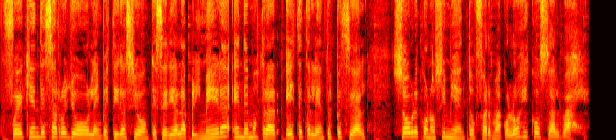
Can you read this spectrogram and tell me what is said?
fue quien desarrolló la investigación que sería la primera en demostrar este talento especial sobre conocimiento farmacológico salvaje.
